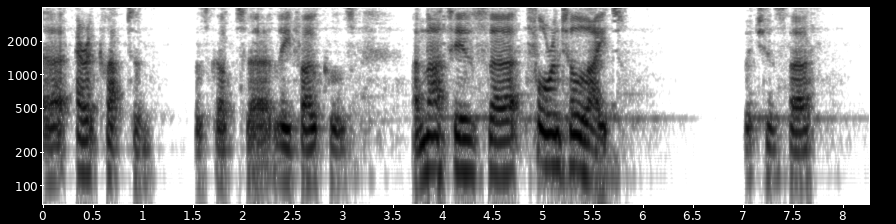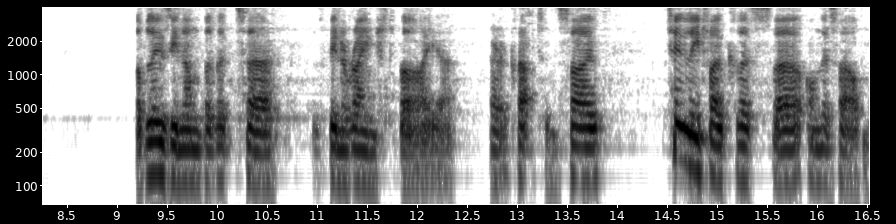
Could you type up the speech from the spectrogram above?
uh, Eric Clapton has got uh, lead vocals and that is uh, Four Until Late, which is uh, a bluesy number that uh, has been arranged by uh, Eric Clapton. So, two lead vocalists uh, on this album.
